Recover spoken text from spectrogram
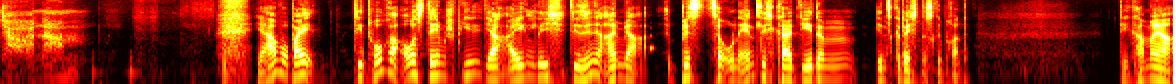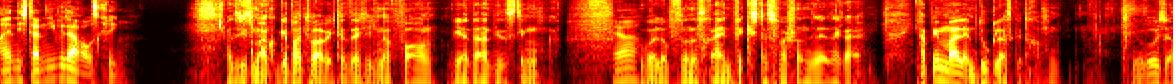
Ja, Namen. ja, wobei die Tore aus dem Spiel ja eigentlich, die sind ja einem ja bis zur Unendlichkeit jedem ins Gedächtnis gebrannt. Die kann man ja eigentlich da nie wieder rauskriegen. Also dieses Marco Gebhardt-Tor habe ich tatsächlich noch vor Augen, wie er da dieses Ding Ja. rüberlupft und es reinwächst. Das war schon sehr, sehr geil. Ich habe ihn mal im Douglas getroffen. Liebe Grüße.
